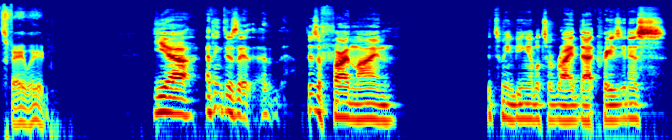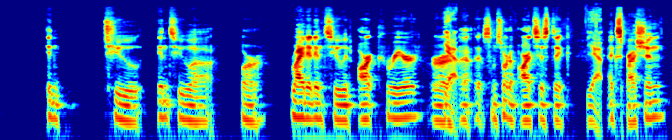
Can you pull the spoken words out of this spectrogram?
It's very weird. Yeah, I think there's a, a there's a fine line between being able to ride that craziness into into uh or write it into an art career or Yeah. uh some sort of artistic Yeah. expression,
